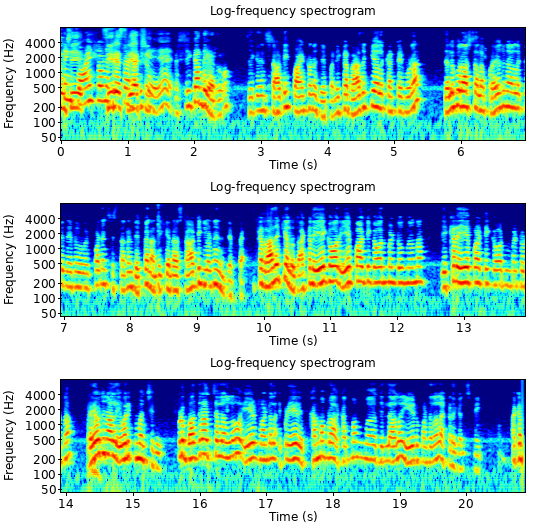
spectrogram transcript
నుంచి సీరియస్ రియాక్షన్ శ్రీకాంత్ గారు స్టార్టింగ్ పాయింట్లోనే చెప్పాను. ఇక రాజకీయాల కంటే కూడా తెలుగు రాష్ట్రాల ప్రయోజనాలకు నేను ఇంపార్టెన్స్ ఇస్తానని చెప్పాను. అందుకే నా స్టార్టింగ్లోనే నేను చెప్పాను. ఇక్కడ రాజకీయాలు. అక్కడ ఏ గవర్ ఏ పార్టీ గవర్నమెంట్ ఉందన్నా ఇక్కడ ఏ పార్టీ గవర్నమెంట్ ఉన్నా ప్రయోజనాలు ఎవరికి మంచిది? ఇప్పుడు భద్రాచలంలో ఏడు మండల ఇప్పుడు ఏ ఖమ్మం ఖమ్మం జిల్లాలో ఏడు మండలాలు అక్కడ కలిసినాయి. అక్కడ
